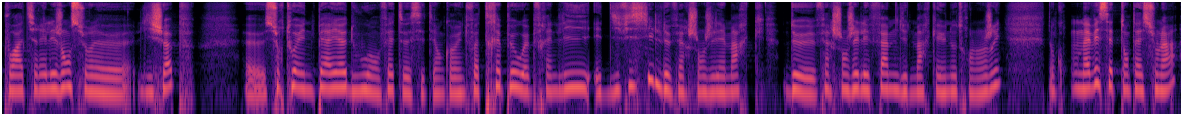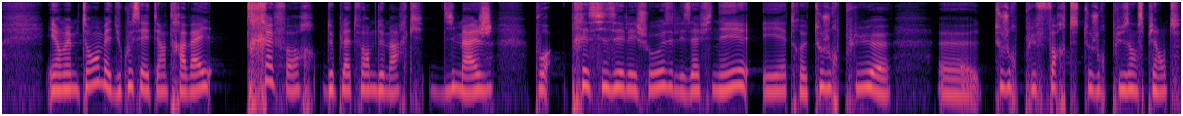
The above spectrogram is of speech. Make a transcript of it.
pour attirer les gens sur l'e-shop. Surtout à une période où en fait c'était encore une fois très peu web friendly et difficile de faire changer les marques, de faire changer les femmes d'une marque à une autre en lingerie. Donc on avait cette tentation là et en même temps, bah, du coup ça a été un travail très fort de plateforme de marque, d'image, pour préciser les choses, les affiner et être toujours plus, euh, euh, toujours plus forte, toujours plus inspirante.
